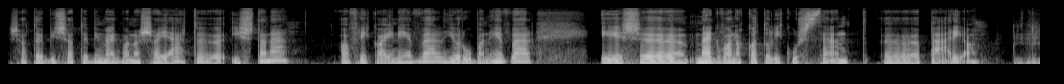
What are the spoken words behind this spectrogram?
stb. stb. megvan a saját ö, istene, afrikai névvel, Yoruba névvel, és ö, megvan a katolikus szent ö, párja. Uh-huh.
